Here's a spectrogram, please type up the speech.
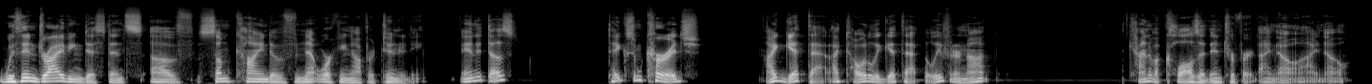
within driving distance of some kind of networking opportunity. And it does take some courage. I get that. I totally get that. Believe it or not, kind of a closet introvert. I know, I know.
